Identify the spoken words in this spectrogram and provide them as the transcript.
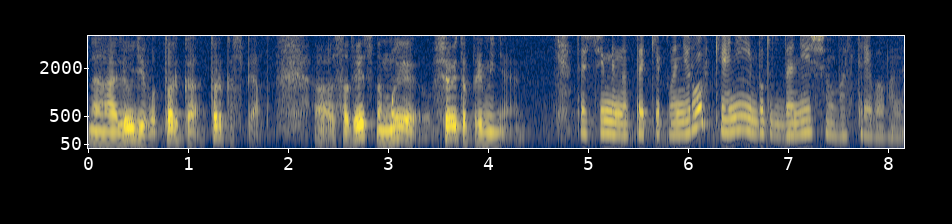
люди вот только, только спят. Соответственно, мы все это применяем. То есть именно такие планировки, они и будут в дальнейшем востребованы.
